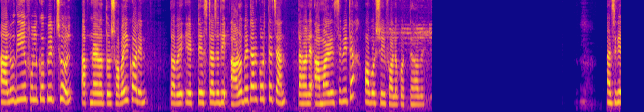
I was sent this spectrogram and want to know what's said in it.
আলু দিয়ে ফুলকপির ঝোল আপনারা তো সবাই করেন। তবে এর টেস্টটা যদি আরও বেটার করতে চান, তাহলে আমার রেসিপিটা অবশ্যই ফলো করতে হবে। আজকে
